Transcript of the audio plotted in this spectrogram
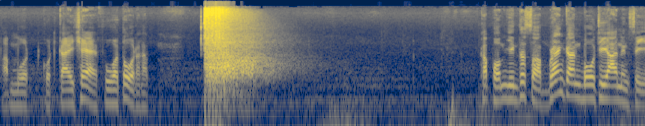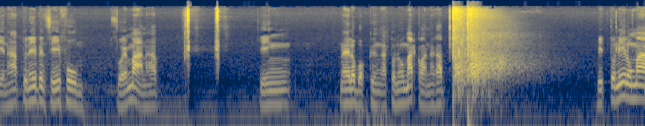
ปรับโหมดกดไกลแช่ฟูออโต้นะครับ ครับผมยิงทดสอบแบรนด์การโบทีอาร์หนึ่งสี่นะครับ ตัวนี้เป็นสีฟูมสวยมากนะครับ ยิงในระบบกึ่งอัตโนมัติก่อนนะครับ บิดตัวนี้ลงมา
